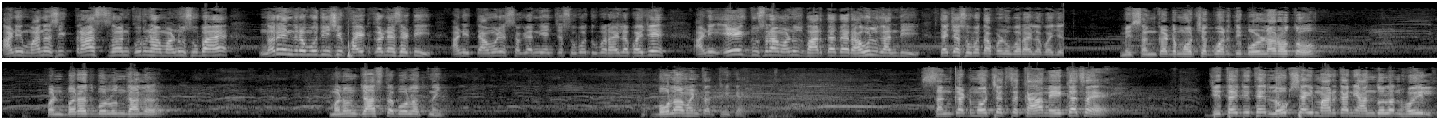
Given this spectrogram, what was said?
आणि मानसिक त्रास सहन करून हा माणूस उभा आहे. नरेंद्र मोदींशी फाईट करण्यासाठी आणि त्यामुळे सगळ्यांनी यांच्यासोबत उभं राहिलं पाहिजे. आणि एक दुसरा माणूस भारतात आहे राहुल गांधी त्याच्यासोबत आपण उभं राहिलं पाहिजे. मी संकटमोचक वरती बोलणार होतो पण बरंच बोलून झालं. म्हणून जास्त बोलत नाही. बोला म्हणतात ठीक आहे. संकटमोचकचं काम एकच आहे. जिथे जिथे लोकशाही मार्गाने आंदोलन होईल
